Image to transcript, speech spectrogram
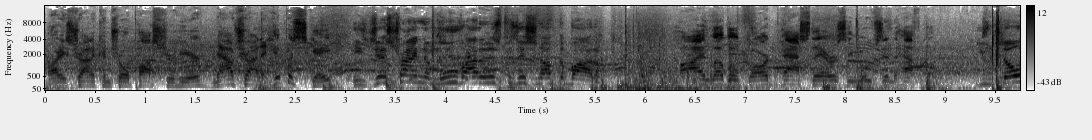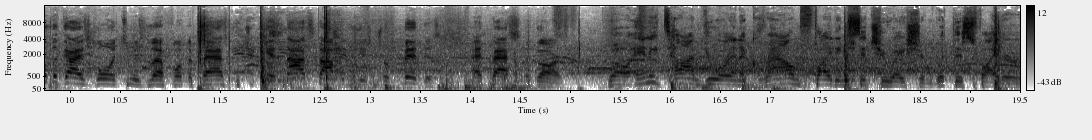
All right, he's trying to control posture here. Now trying to hip escape. He's just trying to move out of this position off the bottom. High level guard pass there as he moves into half guard. You know the guy's going to his left on the pass, but you cannot stop him. He is tremendous at passing the guard. Well, anytime you are in a ground fighting situation with this fighter,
